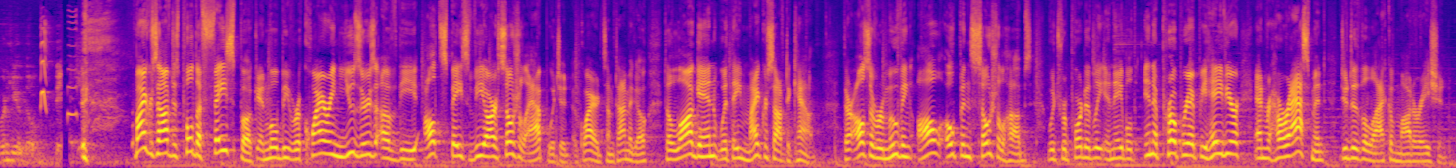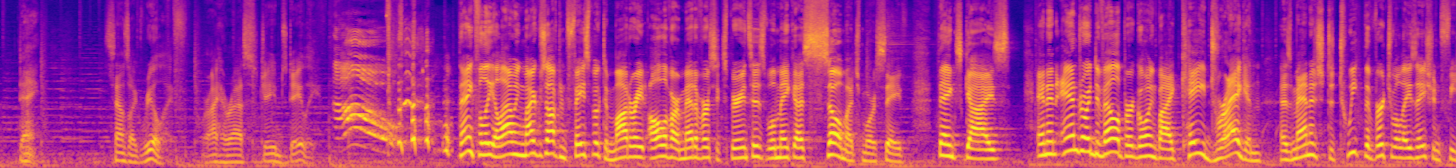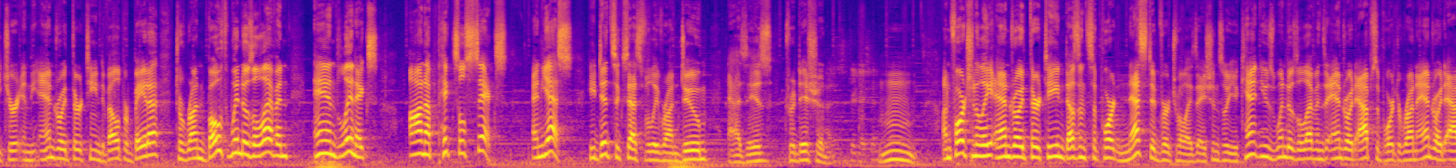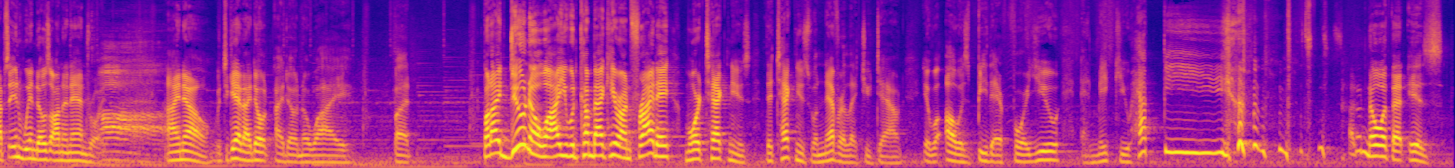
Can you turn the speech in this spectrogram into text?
What are you, little bitch? Microsoft has pulled a Facebook and will be requiring users of the AltSpace VR social app, which it acquired some time ago, to log in with a Microsoft account. They're also removing all open social hubs, which reportedly enabled inappropriate behavior and harassment due to the lack of moderation. Dang. Sounds like real life, where I harass James daily. Oh! Thankfully, allowing Microsoft and Facebook to moderate all of our metaverse experiences will make us so much more safe. Thanks, guys. And an Android developer going by K Dragon has managed to tweak the virtualization feature in the Android 13 developer beta to run both Windows 11 and Linux on a Pixel 6. And yes, he did successfully run Doom, as is tradition. Tradition. Hmm. Unfortunately, Android 13 doesn't support nested virtualization, so you can't use Windows 11's Android app support to run Android apps in Windows on an Android. Ah. I know, which again, I don't, I don't know why, but, but I do know why you would come back here on Friday. More tech news. The tech news will never let you down. It will always be there for you and make you happy. I don't know what that is.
